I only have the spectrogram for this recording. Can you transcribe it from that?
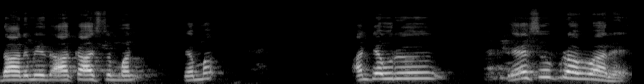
దాని మీద ఆకాశం మన్ ఏమ్మ? అంటే ఎవరు? యేసు ప్రభు వారే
